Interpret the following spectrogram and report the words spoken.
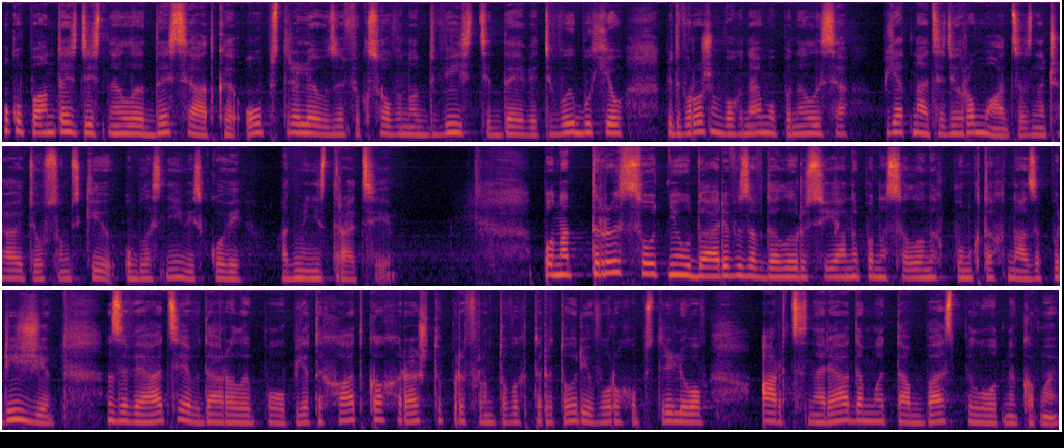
Окупанти здійснили десятки обстрілів. Зафіксовано 209 вибухів. Під ворожим вогнем опинилися 15 громад, зазначають у Сумській обласній військовій адміністрації. Понад три сотні ударів завдали росіяни по населених пунктах на Запоріжжі. З авіації вдарили по п'ятихатках. Решту прифронтових територій ворог обстрілював артснарядами та безпілотниками.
